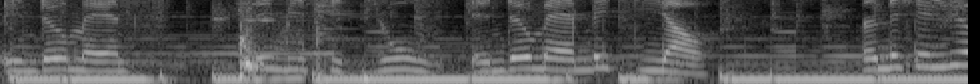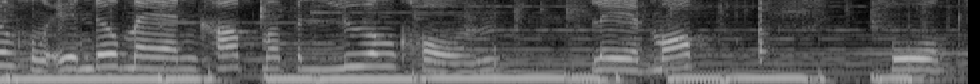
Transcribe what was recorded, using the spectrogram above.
เอนเดอร์แมนไม่มีสิทธิ์ยุ่งเอนเดอร์แมนไม่เกี่ยว มันไม่ใช่เรื่องของเอนเดอร์แมนครับ มันเป็นเรื่องของเลดม็อบโอเค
